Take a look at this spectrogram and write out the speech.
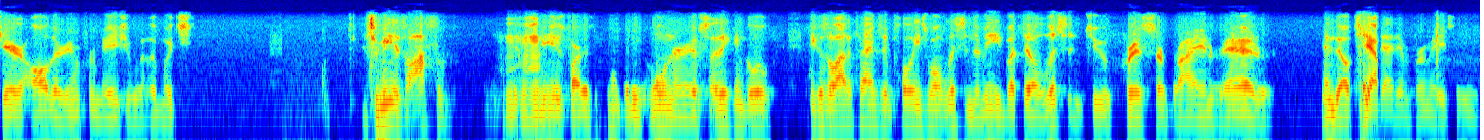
share all their information with them, which to me is awesome. Mm-hmm. To me, as far as a company owner, if so they can go because a lot of times employees won't listen to me, but they'll listen to Chris or Brian or Ed, or, and they'll take yep. that information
